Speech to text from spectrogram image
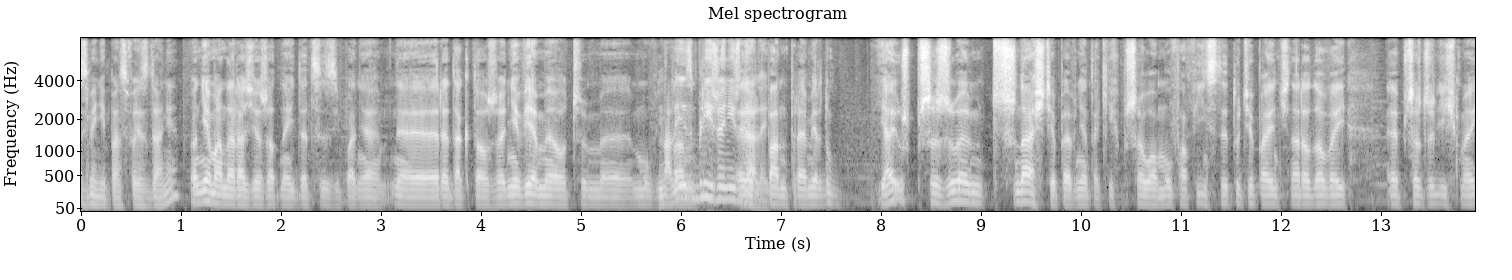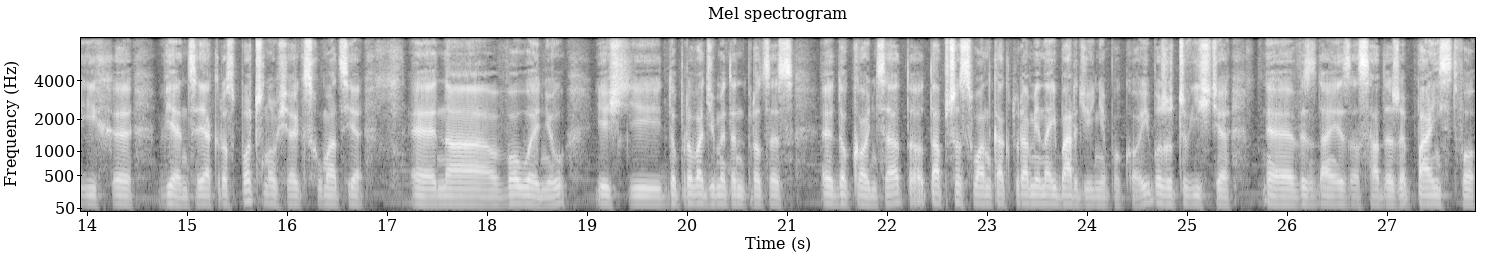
zmieni pan swoje zdanie? No nie ma na razie żadnej decyzji, panie e, redaktorze. Nie wiemy, o czym e, mówi No, ale pan, jest bliżej niż e, dalej. pan premier. No, ja już przeżyłem 13 pewnie takich przełomów, a w Instytucie Pamięci Narodowej przeżyliśmy ich więcej. Jak rozpoczną się ekshumacje na Wołyniu, jeśli doprowadzimy ten proces do końca, to ta przesłanka, która mnie najbardziej niepokoi, bo rzeczywiście wyznaję zasadę, że państwo,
